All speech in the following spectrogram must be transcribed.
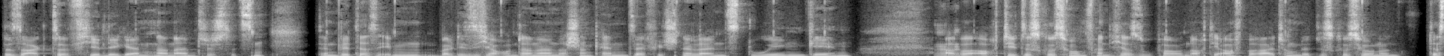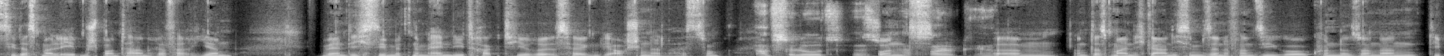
besagte vier Legenden an einem Tisch sitzen, dann wird das eben, weil die sich auch untereinander schon kennen, sehr viel schneller ins Doing gehen. Ja. Aber auch die Diskussion fand ich ja super und auch die Aufbereitung der Diskussion und dass die das mal eben spontan referieren, während ich sie mit einem Handy traktiere, ist ja irgendwie auch schon eine Leistung. Absolut. Das ist und, Erfolg, ja. ähm, und das meine ich gar nicht im Sinne von Sigo-Kunde, sondern die,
